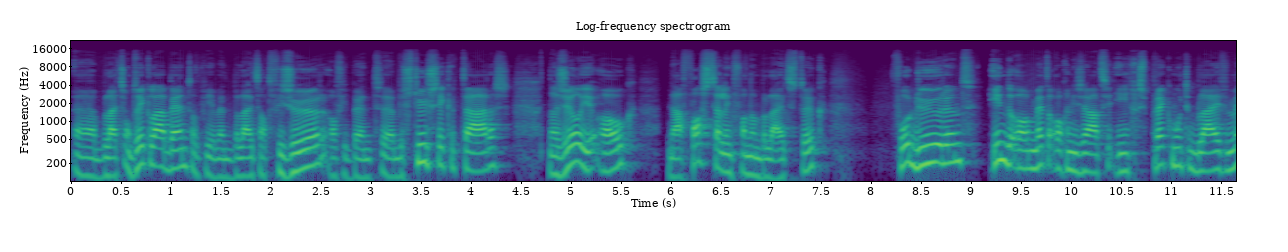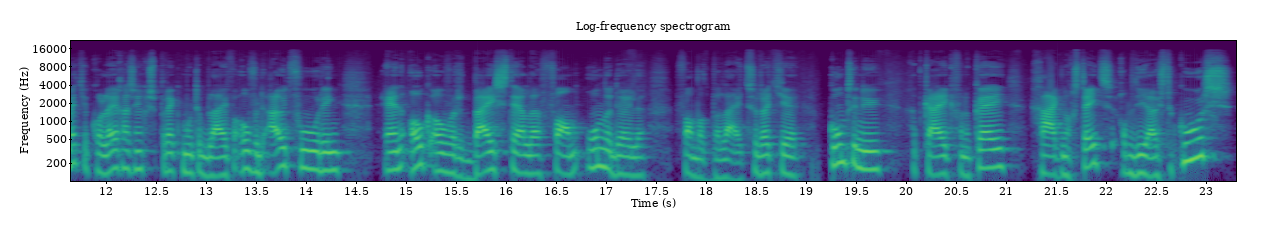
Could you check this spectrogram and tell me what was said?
uh, beleidsontwikkelaar bent, of je bent beleidsadviseur, of je bent uh, bestuurssecretaris, dan zul je ook na vaststelling van een beleidstuk voortdurend in de, met de organisatie in gesprek moeten blijven, met je collega's in gesprek moeten blijven over de uitvoering en ook over het bijstellen van onderdelen van dat beleid. Zodat je continu gaat kijken van oké, ga ik nog steeds op de juiste koers?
